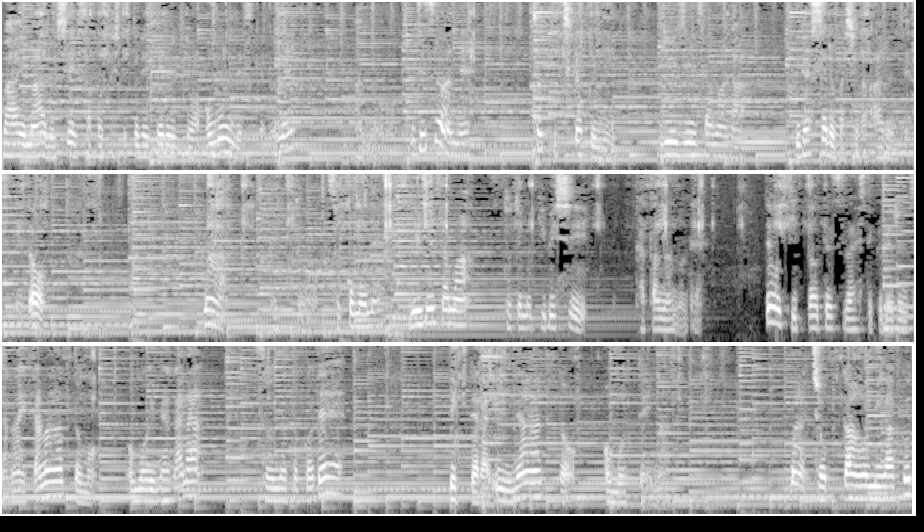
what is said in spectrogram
場合もあるしサポートしてくれてるとは思うんですけどね。実はねちょっと近くに龍神様がいらっしゃる場所があるんですけどまあ、えっと、そこもね龍神様とても厳しい方なのででもきっとお手伝いしてくれるんじゃないかなとも思いながらそんなとこでできたらいいなと思っています。まあ直感を磨くっ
